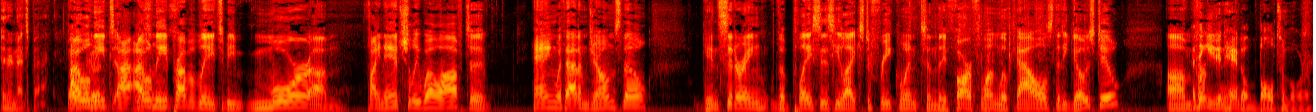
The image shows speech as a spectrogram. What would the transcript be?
internet's back. I will good. need I, I will need is. probably to be more um, financially well off to hang with Adam Jones though, considering the places he likes to frequent and the far flung locales that he goes to. Um, I think you can handle Baltimore.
